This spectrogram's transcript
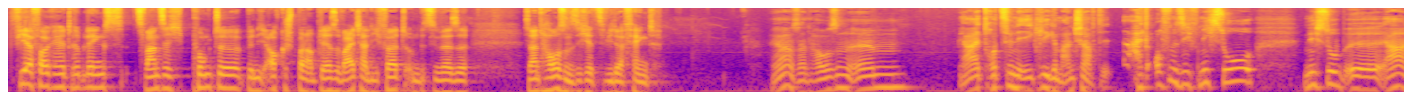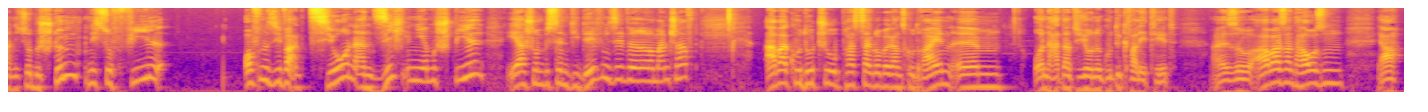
vier erfolgreiche Dribblings, 20 Punkte. Bin ich auch gespannt, ob der so weiter liefert und beziehungsweise Sandhausen sich jetzt wieder fängt. Ja, Sandhausen, ähm, ja, trotzdem eine eklige Mannschaft. Halt offensiv nicht so, nicht so, äh, ja, nicht so bestimmt, nicht so viel offensive Aktion an sich in ihrem Spiel, eher schon ein bisschen die defensivere Mannschaft. Aber Kuducu passt da, glaube ich, ganz gut rein ähm, und hat natürlich auch eine gute Qualität. Also, aber Sandhausen, ja,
